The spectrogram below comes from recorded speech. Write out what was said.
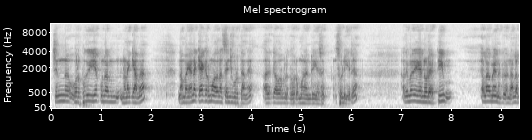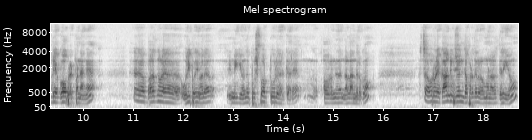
சின்ன ஒரு புது இயக்குனர் நினைக்காம நம்ம என்ன கேட்குறோமோ அதெல்லாம் செஞ்சு கொடுத்தாங்க. அதுக்கு அவங்களுக்கு ரொம்ப நன்றி சொ- சொல்லிக்கிறேன். அதே மாதிரி என்னோடய டீம் எல்லாமே எனக்கு நல்லபடியாக கோஆப்ரேட் பண்ணாங்க. படத்தோட ஒளிப்பதிவாளர் இன்றைக்கி வந்து புஷ்பா டூவில் இருக்கார். அவர் வந்து நல்லா இருந்திருக்கும். ஸோ அவருடைய கான்ட்ரிபியூஷன் இந்த படத்தில் ரொம்ப நல்லா தெரியும்.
